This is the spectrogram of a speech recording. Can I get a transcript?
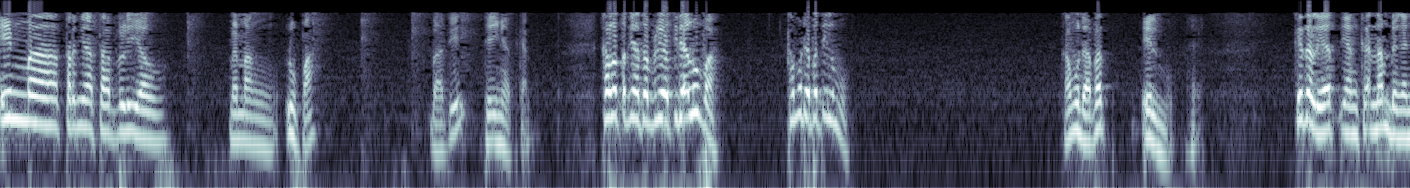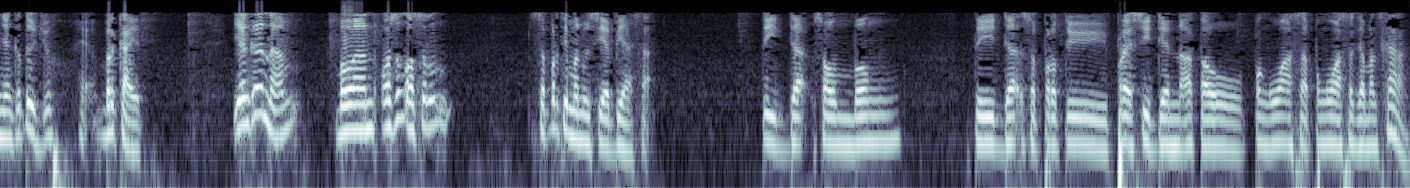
Ima ternyata beliau memang lupa, berarti diingatkan. Kalau ternyata beliau tidak lupa, kamu dapat ilmu. Kamu dapat ilmu. Kita lihat yang keenam dengan yang ketujuh ya, berkait. Yang keenam bahwa Rasulullah SAW seperti manusia biasa, tidak sombong, tidak seperti presiden atau penguasa-penguasa zaman sekarang.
